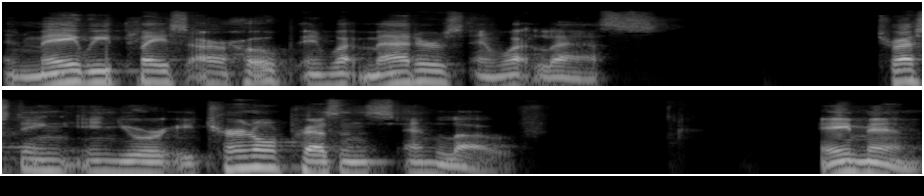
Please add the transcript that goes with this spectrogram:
And may we place our hope in what matters and what lasts, trusting in your eternal presence and love. Amen.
